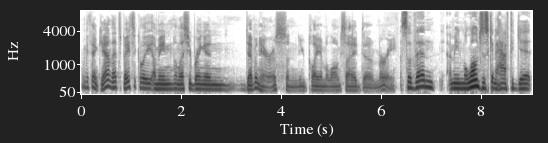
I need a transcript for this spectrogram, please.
let me think. Yeah, that's basically. I mean, unless you bring in Devin Harris and you play him alongside uh, Murray. So then, I mean, Malone's just going to have to get,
